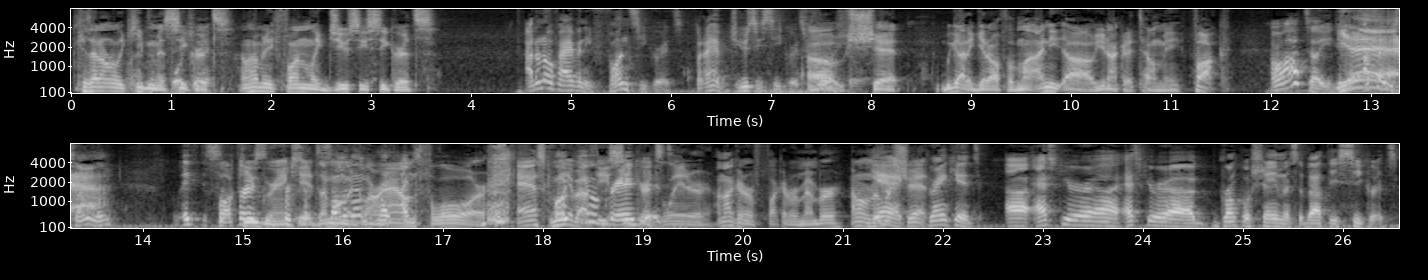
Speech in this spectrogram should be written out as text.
because I don't really keep them as secrets. I don't have any fun like juicy secrets. I don't know if I have any fun secrets, but I have juicy secrets. For Oh sure. shit, we got to get off of my. I need. Oh, you're not gonna tell me. Fuck. Oh, I'll tell you, dude. I'll tell you some of them. It's, Fuck for- you, grandkids. I'm on the them, like, ground I floor. Ask me about these secrets later. I'm not gonna fucking remember. I don't remember yeah, shit. grandkids. Uh, ask your uh, ask your uh, grunkle Seamus about these secrets,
